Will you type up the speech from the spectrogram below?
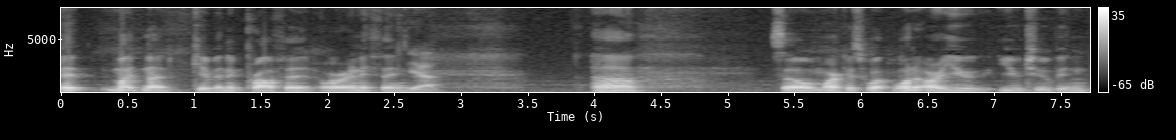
It might not give any profit or anything. Yeah. Uh, so, Marcus, what what are you YouTubing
